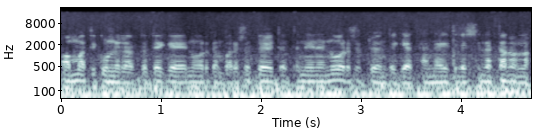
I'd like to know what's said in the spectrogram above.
ammattikunnilla, jotka tekee nuorten parissa töitä, että niin ne nuorisotyöntekijät hän ei tee sillä talolla,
